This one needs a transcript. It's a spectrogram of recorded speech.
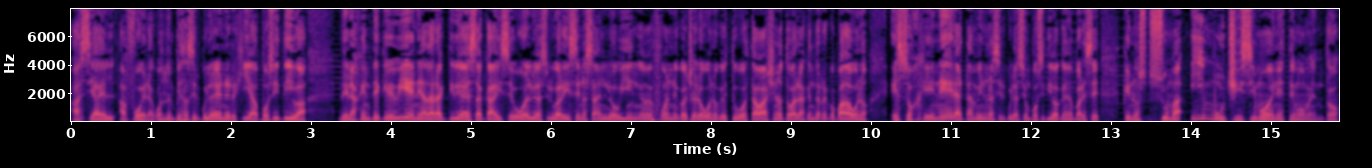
hacia el afuera. Cuando empieza a circular energía positiva de la gente que viene a dar actividades acá y se vuelve a su lugar y dice, no saben lo bien que me fue en Necoche, lo bueno que estuvo, estaba lleno toda la gente recopada, bueno, eso genera también una circulación positiva que me parece que nos suma y muchísimo en este momento.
